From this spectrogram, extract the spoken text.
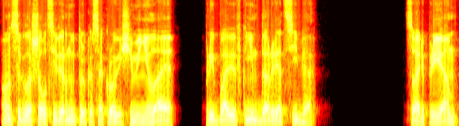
Он соглашался вернуть только сокровища Менелая, прибавив к ним дары от себя. Царь Приам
